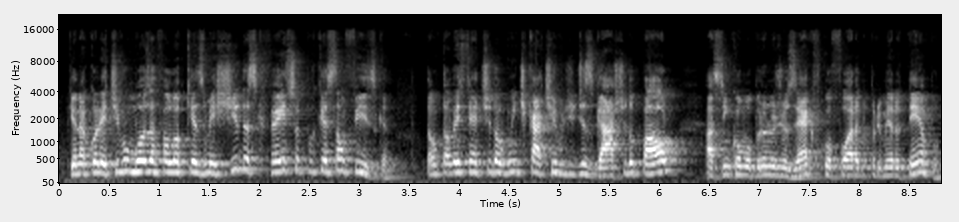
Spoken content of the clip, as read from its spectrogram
Porque na coletiva o Moza falou que as mexidas que fez foi por questão física. Então talvez tenha tido algum indicativo de desgaste do Paulo. assim como o Bruno José, que ficou fora do primeiro tempo,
